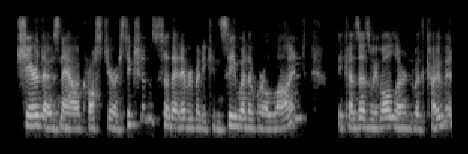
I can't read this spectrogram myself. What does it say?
share those now across jurisdictions so that everybody can see whether we're aligned because as we've all learned with COVID,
